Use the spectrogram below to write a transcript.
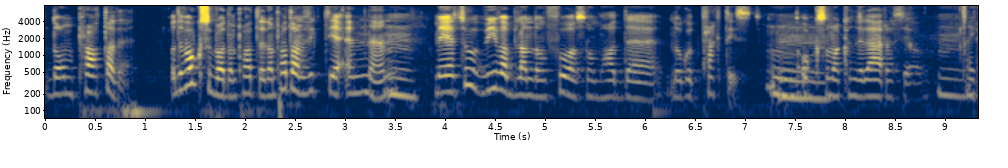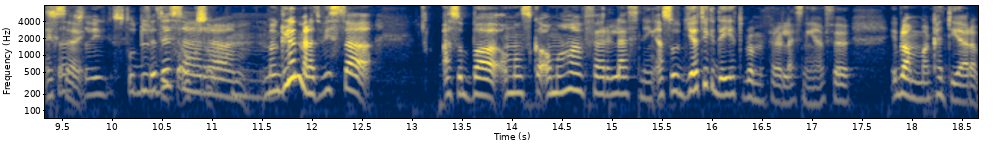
de pratade. Och det var också bra de pratade, de pratade om viktiga ämnen. Men jag tror vi var bland de få som hade något praktiskt. Och som man kunde lära sig av. Exakt. Så vi stod ut lite så också. här, um, Man glömmer att vissa, alltså bara, om, man ska, om man har en föreläsning, alltså jag tycker det är jättebra med föreläsningar för ibland man kan inte göra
